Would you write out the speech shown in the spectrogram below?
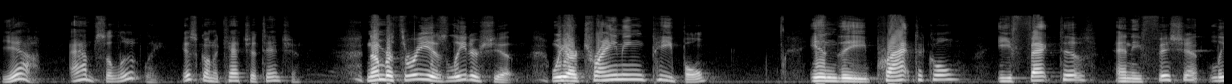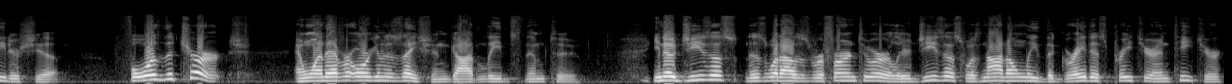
yeah absolutely. It's going to catch attention. Number three is leadership. We are training people in the practical, effective, and efficient leadership for the church and whatever organization God leads them to. You know, Jesus, this is what I was referring to earlier. Jesus was not only the greatest preacher and teacher,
